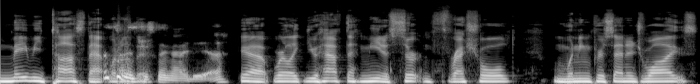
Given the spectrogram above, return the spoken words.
maybe toss that That's one. an interesting there. idea. Yeah, where like you have to meet a certain threshold, winning percentage wise,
